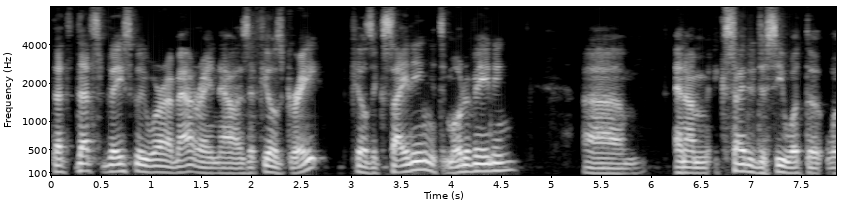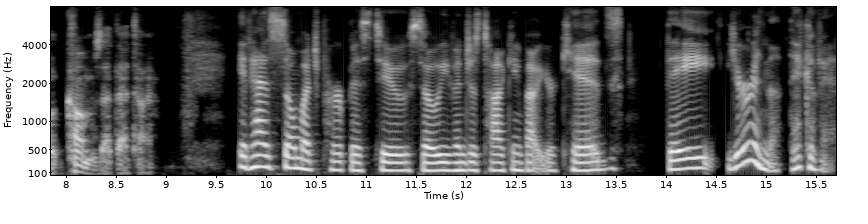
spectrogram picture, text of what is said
That's that's basically where i'm at right now is it feels great it feels exciting it's motivating. Um and i'm excited to see what the what comes at that time. It has so much purpose too. So even just talking about your kids they you're in the thick of it.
